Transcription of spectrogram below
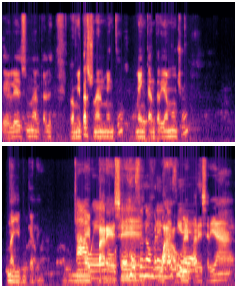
que él es un alcalde, pero a mí personalmente me encantaría mucho Nayib Bukele. Ah, me bueno, parece, es un hombre wow, me parecería,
